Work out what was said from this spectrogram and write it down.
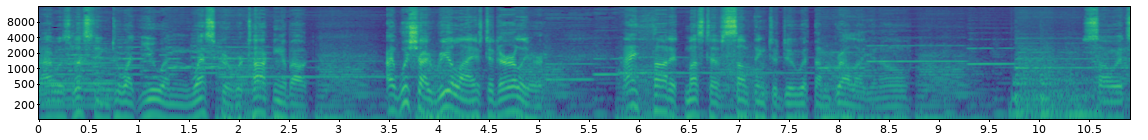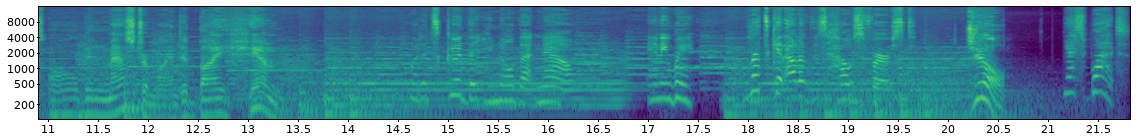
I was listening to what you and Wesker were talking about. I wish I realized it earlier. I thought it must have something to do with Umbrella, you know. So it's all been masterminded by him. But it's good that you know that now. Anyway, let's get out of this house first. Jill, Yes, what?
